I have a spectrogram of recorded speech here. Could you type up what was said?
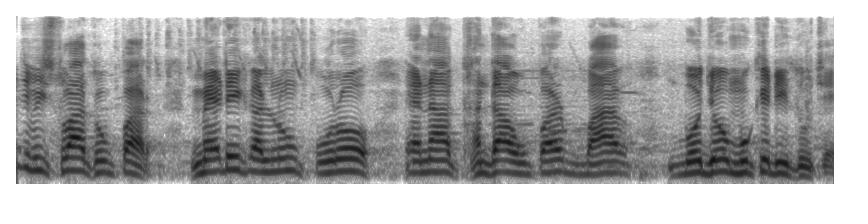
જ વિશ્વાસ ઉપર મેડિકલનું પૂરો એના ખંધા ઉપર બોજો મૂકી દીધું છે.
